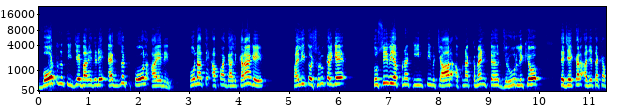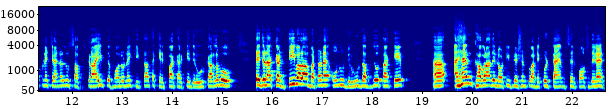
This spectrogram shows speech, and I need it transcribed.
ਵੋਟ ਨਤੀਜੇ ਬਾਰੇ ਜਿਹੜੇ ਐਗਜ਼ਿਟ ਪੋਲ ਆਏ ਨੇ, ਉਹਨਾਂ ਤੇ ਆਪਾਂ ਗੱਲ ਕਰਾਂਗੇ। ਪਹਿਲੀ ਤੋਂ ਸ਼ੁਰੂ ਕਰੀਏ, ਤੁਸੀਂ ਵੀ ਆਪਣਾ ਕੀਮਤੀ ਵਿਚਾਰ, ਆਪਣਾ ਕਮੈਂਟ ਜ਼ਰੂਰ ਲਿਖਿਓ ਤੇ ਜੇਕਰ ਅਜੇ ਤੱਕ ਆਪਣੇ ਚੈਨਲ ਨੂੰ ਸਬਸਕ੍ਰਾਈਬ ਤੇ ਫੋਲੋ ਨਹੀਂ ਕੀਤਾ ਤਾਂ ਕਿਰਪਾ ਕਰਕੇ ਜ਼ਰੂਰ ਕਰ ਲਵੋ। ਤੇ ਜਿਹੜਾ ਘੰਟੀ ਵਾਲਾ ਬਟਨ ਹੈ, ਉਹਨੂੰ ਜ਼ਰੂਰ ਦਬ ਦਿਓ ਤਾਂ ਕਿ ਅਹਿਮ ਖਬਰਾਂ ਦੇ ਨੋਟੀਫਿਕੇਸ਼ਨ ਤੁਹਾਡੇ ਕੋਲ ਟਾਈਮ ਸਿਰ ਪਹੁੰਚਦੇ ਰਹਿਣ।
